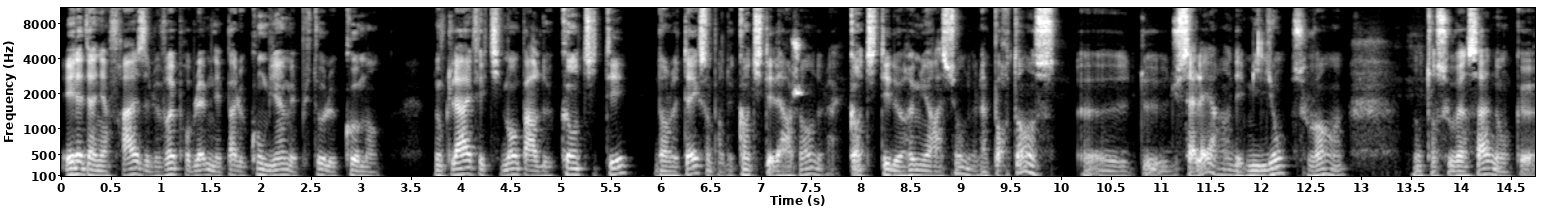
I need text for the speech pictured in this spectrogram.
Et la dernière phrase, le vrai problème n'est pas le combien, mais plutôt le comment. Donc là, effectivement, on parle de quantité dans le texte, on parle de quantité d'argent, de la quantité de rémunération, de l'importance euh, du salaire, hein, des millions souvent. Hein on entend souvent ça, donc euh,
